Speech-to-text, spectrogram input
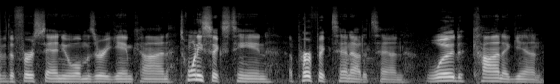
Give the first annual Missouri Game Con 2016 a perfect 10 out of 10. Would con again.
